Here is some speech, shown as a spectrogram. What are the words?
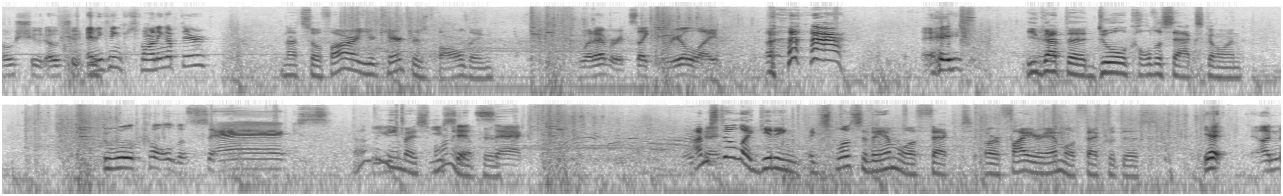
Oh shoot! Oh shoot! Anything spawning up there? Not so far. Your character's balding. Whatever. It's like real life. hey, You got the dual cul-de-sacs going. Dual cul-de-sacs. I don't think You, anybody's you spawning said up here. sack. I'm still like getting explosive ammo effect or fire ammo effect with this. Yeah, I,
